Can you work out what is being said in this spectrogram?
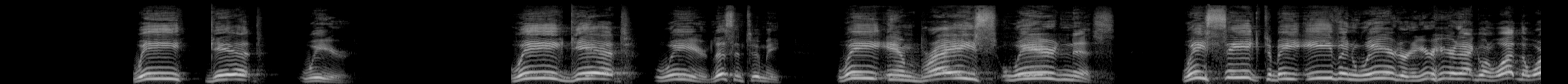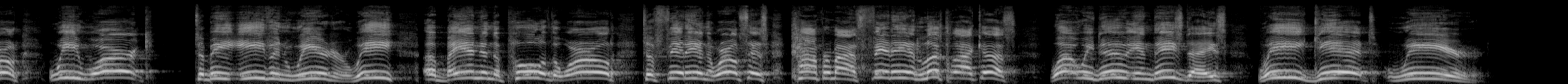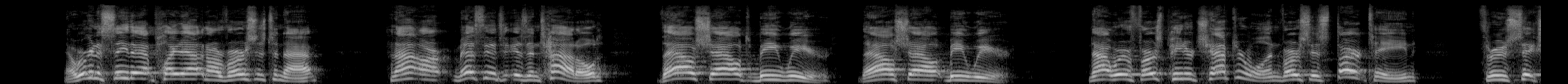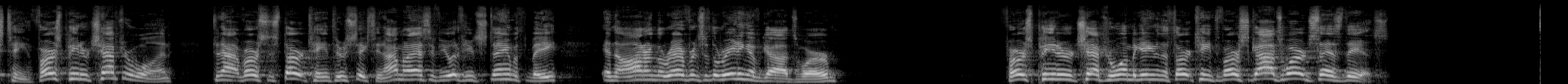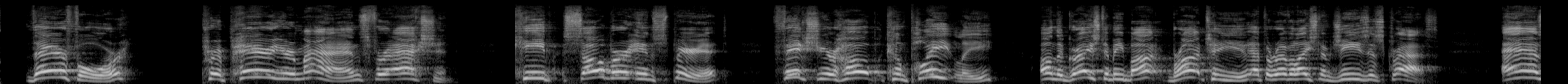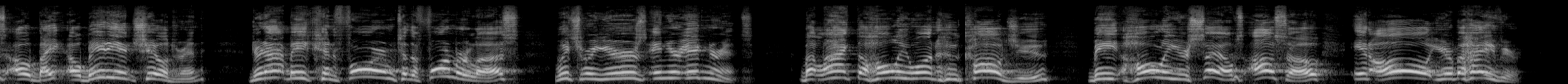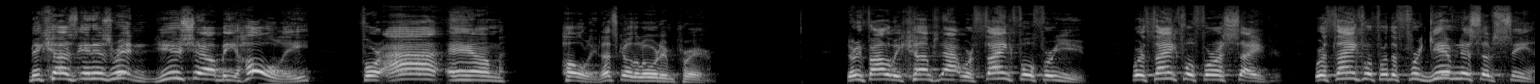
we get weird. We get weird. Listen to me. We embrace weirdness. We seek to be even weirder. And you're hearing that going, what in the world? We work to be even weirder. We abandon the pull of the world to fit in. The world says, compromise, fit in, look like us. What we do in these days, we get weird. Now, we're going to see that played out in our verses tonight. Tonight, our message is entitled, Thou Shalt Be Weird. Thou Shalt Be Weird. Now, we're in 1 Peter chapter 1, verses 13 through 16. 1 Peter chapter 1, tonight, verses 13 through 16. I'm going to ask if you would, if you'd stand with me in the honor and the reverence of the reading of God's Word. 1 Peter chapter 1, beginning in the 13th verse, God's word says this. Therefore, prepare your minds for action. Keep sober in spirit. Fix your hope completely on the grace to be brought to you at the revelation of Jesus Christ. As obe- obedient children, do not be conformed to the former lusts which were yours in your ignorance. But like the Holy One who called you, be holy yourselves also in all your behavior, because it is written, You shall be holy, for I am holy. Let's go to the Lord in prayer. Dear Father, we come tonight, we're thankful for you. We're thankful for a Savior. We're thankful for the forgiveness of sin.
